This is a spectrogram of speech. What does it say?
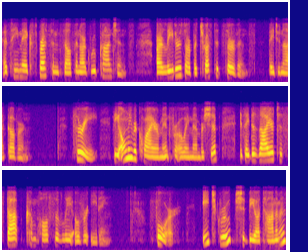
as he may express himself in our group conscience. Our leaders are but trusted servants, they do not govern. 3. The only requirement for OA membership is a desire to stop compulsively overeating. 4. Each group should be autonomous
